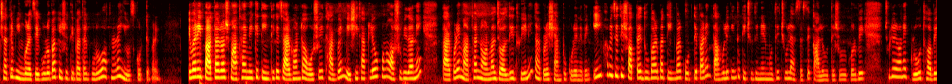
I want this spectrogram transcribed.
সাথে ভিঙ্গরাজের গুঁড়ো বা কিশুতি পাতার গুঁড়োও আপনারা ইউজ করতে পারেন। এবার এই পাতার রস মাথায় মেখে তিন থেকে চার ঘণ্টা অবশ্যই থাকবেন। বেশি থাকলেও কোনো অসুবিধা নেই। তারপরে মাথা নর্মাল জল দিয়ে ধুয়ে নিয়ে তারপরে শ্যাম্পু করে নেবেন। এইভাবে যদি সপ্তাহে দুবার বা তিনবার করতে পারেন তাহলে কিন্তু কিছুদিনের মধ্যে চুল আস্তে, আস্তে কালো হতে শুরু করবে। চুলের অনেক গ্রোথ হবে।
